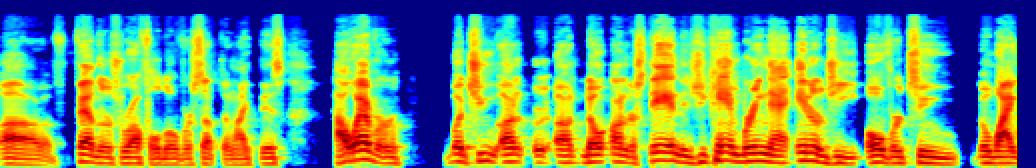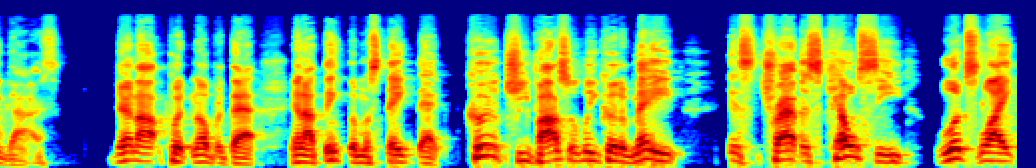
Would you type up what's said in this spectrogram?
uh feathers ruffled over something like this. However what you un- uh, don't understand is you can't bring that energy over to the white guys they're not putting up with that and i think the mistake that could she possibly could have made is travis kelce looks like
